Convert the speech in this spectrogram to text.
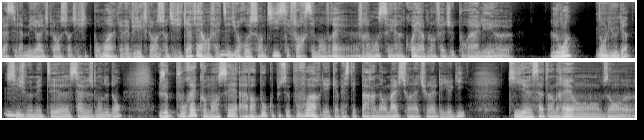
Là, c'est la meilleure expérience scientifique pour moi. Il n'y a même plus d'expérience scientifique à faire, en fait. C'est Mm. du ressenti, c'est forcément vrai. Vraiment, c'est incroyable, en fait. Je pourrais aller euh, loin dans le Mhm. yoga si Mhm. je me mettais euh, sérieusement dedans. Je pourrais commencer à avoir beaucoup plus de pouvoir. Les capacités paranormales, surnaturelles des yogis, qui euh, s'atteindraient en faisant euh,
